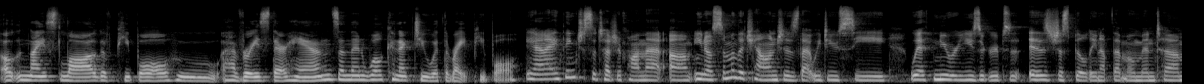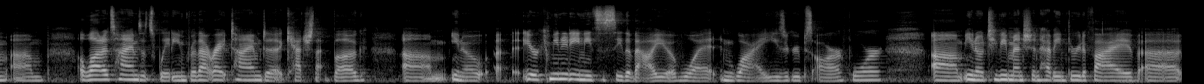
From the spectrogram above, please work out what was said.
a nice log of people who have raised their hands, and then we'll connect you with the right people. Yeah, and I think just to touch upon that, um, you know, some of the challenges that we do see with newer user groups is just building up that momentum. Um, a lot of times it's waiting for that right time to catch that bug. Um, you know, uh, your community needs to see the value of what and why user groups are for. Um, you know, Tuvi mentioned having three to five uh,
